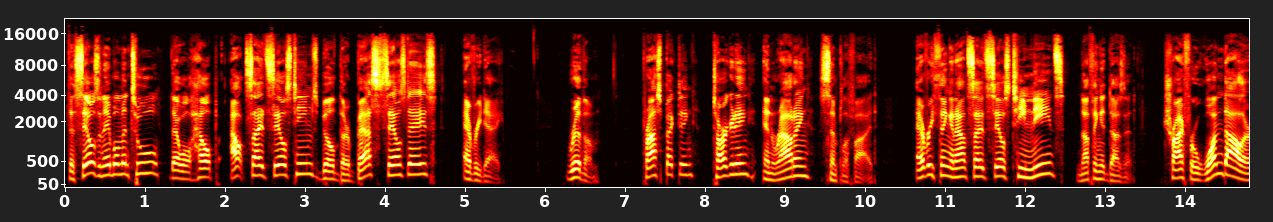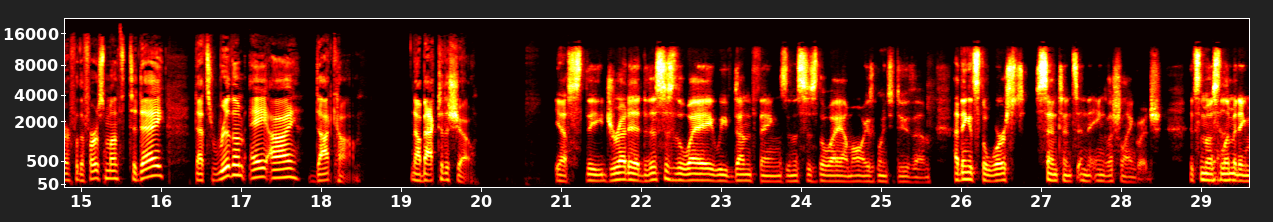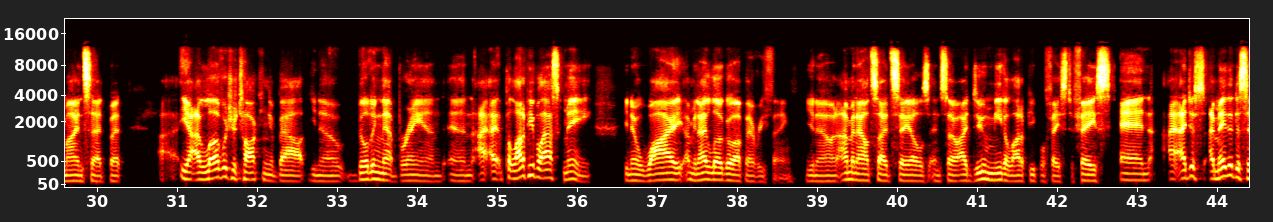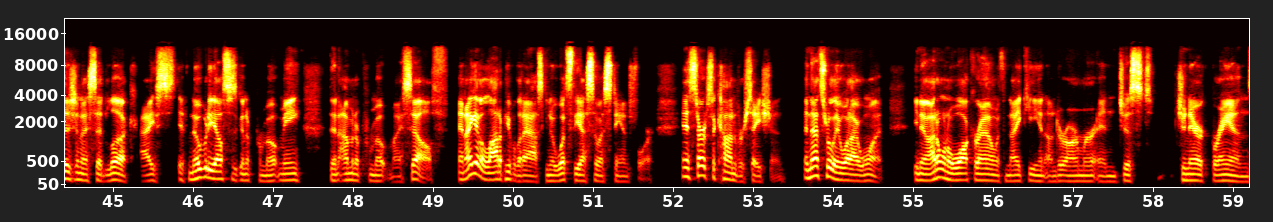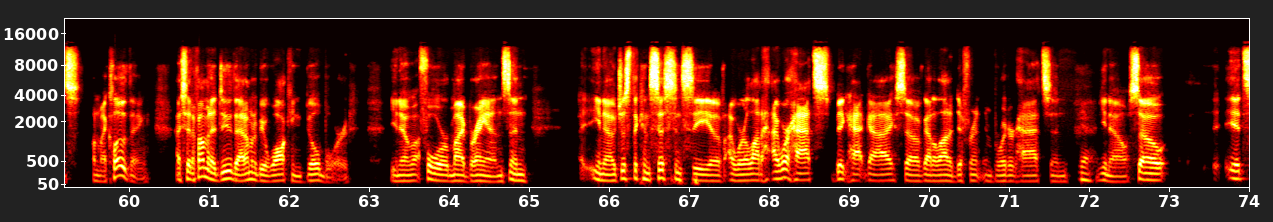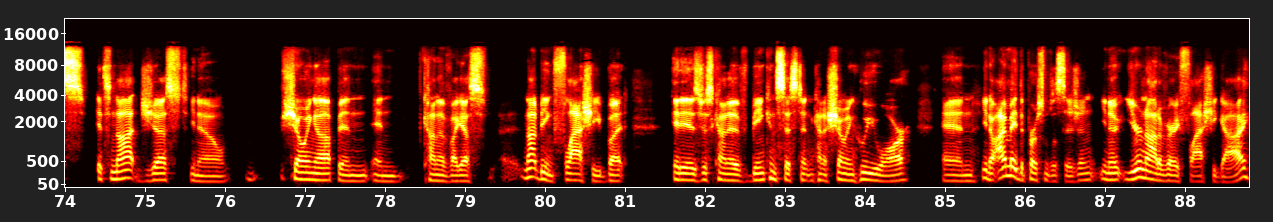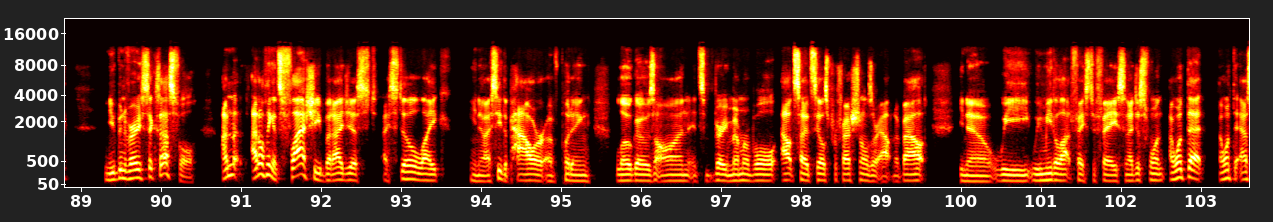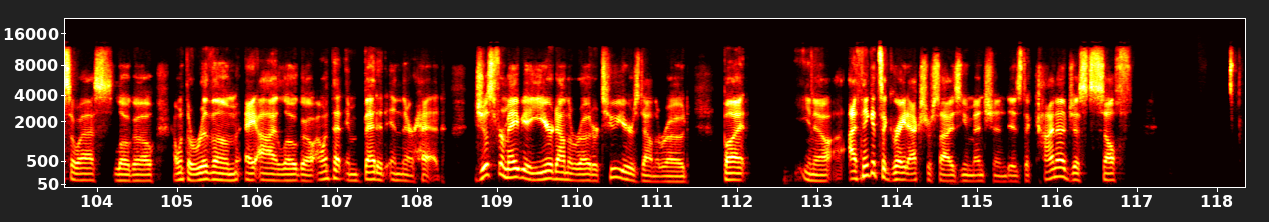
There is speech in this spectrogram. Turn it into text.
The sales enablement tool that will help outside sales teams build their best sales days every day. Rithm, prospecting, targeting, and routing simplified. Everything an outside sales team needs, nothing it doesn't. Try for $1 for the first month today. That's rithmai.com. Now back to the show. Yes, the dreaded, this is the way we've done things, and this is the way I'm always going to do them. I think it's the worst sentence in the English language. It's the most yeah. limiting mindset, but uh, yeah, I love what you're talking about, you know, building that brand. And I, I, a lot of people ask me, you know why i mean i logo up everything you know and i'm an outside sales and so i do meet a lot of people face to face and I, I, just i made the decision i said look i if nobody else is going to promote me then i'm going to promote myself. And i get a lot of people that ask you know what's the sos stand for? And it starts a conversation and that's really what i want. You know i don't want to walk around with nike and under armour and just generic brands on my clothing. I said if i'm going to do that i'm going to be a walking billboard you know for my brands. And you know just the consistency of i wear a lot of i wear hats big hat guy so i've got a lot of different embroidered hats and yeah. you know so it's it's not just you know showing up and and kind of i guess uh, not being flashy but it is just kind of being consistent and kind of showing who you are. And you know i made the personal decision you know you're not a very flashy guy. You've been very successful. I'm not i don't think it's flashy but i just i still like you know i see the power of putting logos on it's very memorable outside sales professionals are out and about you know we we meet a lot face to face and i just want i want that i want the sos logo i want the rithm ai logo i want that embedded in their head just for maybe a year down the road or two years down the road but you know i think it's a great exercise you mentioned is to kind of just self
